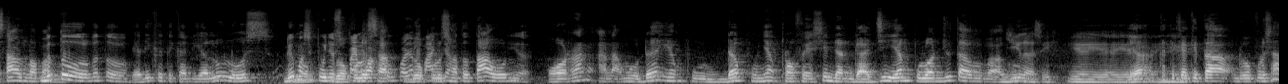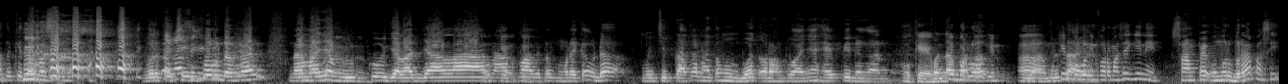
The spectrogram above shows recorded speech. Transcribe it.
tahun, Bapak. Betul, betul. Jadi ketika dia lulus, Dia masih punya span 21 waktu panjang. 21 tahun, Iya. orang anak muda yang udah punya profesi dan gaji yang puluhan juta, Bapak Agung. Gila sih. Iya, iya, iya. ya, iya. ketika kita 21 kita masih berkecimpung dengan namanya buku jalan-jalan Oke, apa oke. gitu. Mereka udah menciptakan atau membuat orang tuanya happy dengan Oke, mungkin perlu in- ah, mungkin juta perlu ya. informasi gini, sampai umur berapa sih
